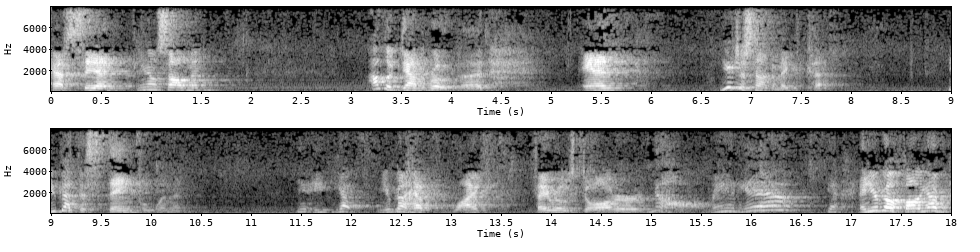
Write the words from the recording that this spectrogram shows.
have said, you know, Solomon, I'll look down the road, bud, and you're just not going to make the cut. You got this thing for women. You, you got, you're going to have wife, Pharaoh's daughter. No, man, yeah, yeah. And you're going to follow, you're,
